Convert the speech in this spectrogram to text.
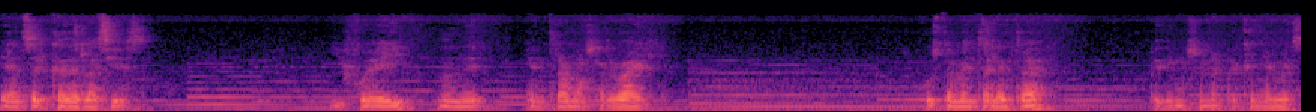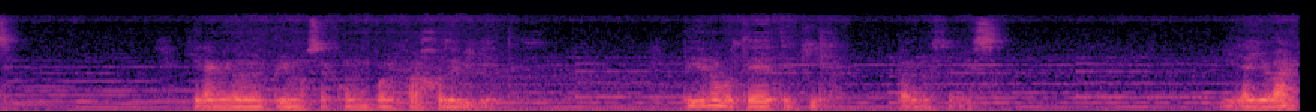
Eran cerca de las 10 y fue ahí donde entramos al baile. Justamente al entrar pedimos una pequeña mesa y el amigo de mi primo sacó un buen fajo de billetes. Pidió una botella de tequila para nuestra mesa y la llevaron,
